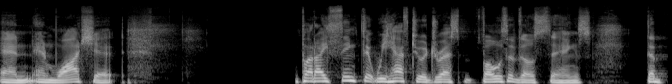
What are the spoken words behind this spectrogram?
and and watch it but I think that we have to address both of those things. The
